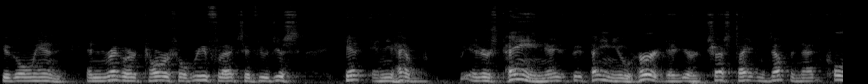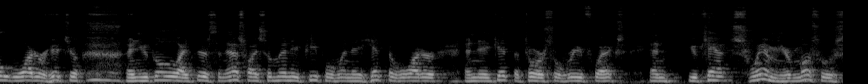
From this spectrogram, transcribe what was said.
you go in. And regular torsional reflex, if you just hit and you have, there's pain, pain, you hurt, your chest tightens up and that cold water hits you and you go like this. And that's why so many people, when they hit the water and they get the torsional reflex and you can't swim, your muscles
